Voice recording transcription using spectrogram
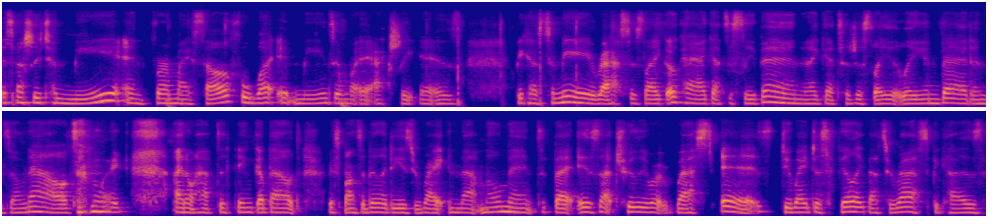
especially to me and for myself, what it means and what it actually is. Because to me, rest is like, okay, I get to sleep in and I get to just lay, lay in bed and zone out. And like, I don't have to think about responsibilities right in that moment. But is that truly what rest is? Do I just feel like that's rest because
